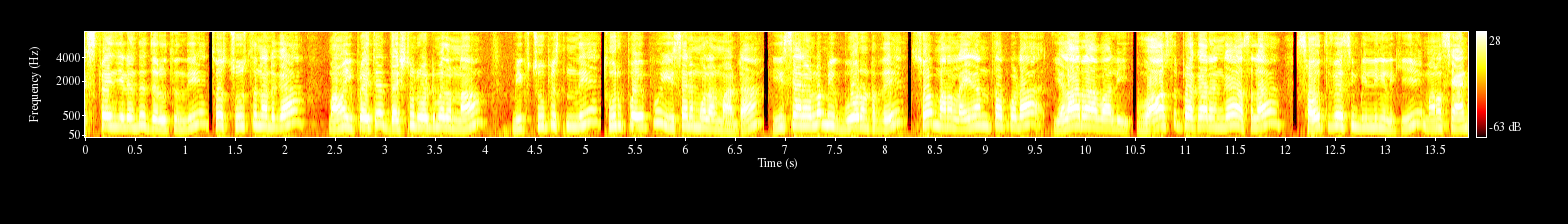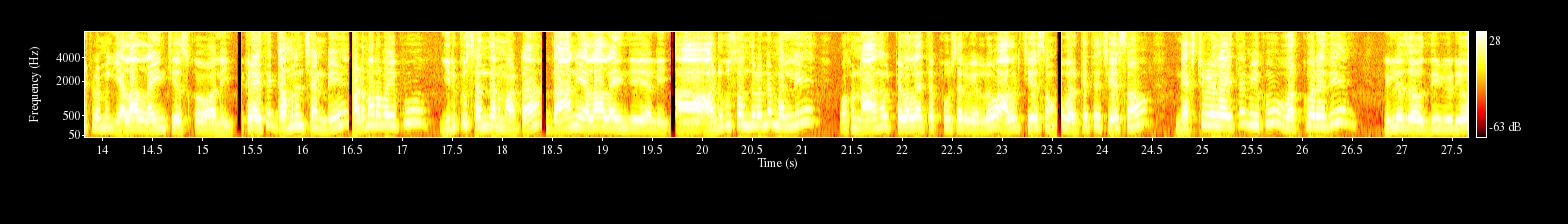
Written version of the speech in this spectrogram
ఎక్స్ప్లెయిన్ చేయడం జరుగుతుంది. సో చూస్తున్నట్టుగా మనం ఇప్పుడైతే దక్షిణ రోడ్డు మీద ఉన్నాం. మీకు చూపిస్తుంది తూర్పు వైపు ఈశాన్య మూల అనమాట ఈశాన్యంలో మీకు బోర్ ఉంటది. సో మన లైన్ అంతా కూడా ఎలా రావాలి? వాస్తు ప్రకారంగా అసలు సౌత్ ఫేసింగ్ బిల్డింగ్లకి మనం శాంటి ప్లంబింగ్ ఎలా లైన్ చేసుకోవాలి? ఇక్కడైతే గమనించండి. పడమర వైపు ఇరుకు సంది అనమాట దాన్ని ఎలా లైన్ చేయాలి? ఆ అడుగు సందులోనే మళ్ళీ ఒక నాగల్ పిల్లలు అయితే పూసారు వీళ్ళు. ఆల్రెడీ చేసాం. వర్క్ అయితే చేసాం. నెక్స్ట్ వీడియోలో అయితే మీకు వర్క్ అనేది రిలీజ్ అవుద్ది వీడియో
